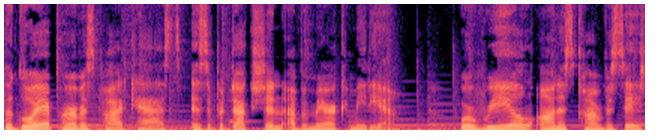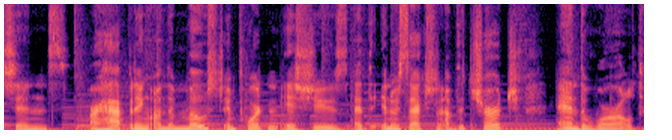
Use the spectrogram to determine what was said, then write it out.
The Gloria Purvis podcast is a production of America Media, where real, honest conversations are happening on the most important issues at the intersection of the church and the world.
